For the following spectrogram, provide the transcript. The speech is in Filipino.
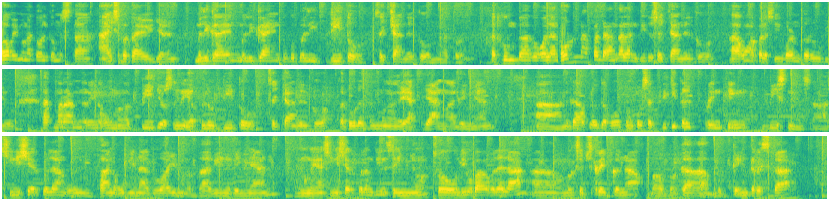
Okay mga tol, kamusta? Ayos ba tayo dyan? Maligayang maligayang pagbabalik dito sa channel ko mga tol. At kung bago ka lang or napadaan ka lang dito sa channel ko, ako nga pala si Worm Carubio at marami na rin akong mga videos na i-upload dito sa channel ko katulad ng mga yan, yan mga ganyan. Ah, nag-upload ako tungkol sa digital printing business. Ah, sinishare ko lang kung paano ko ginagawa yung mga bagay na ganyan. Yung mga yan, sinishare ko lang din sa inyo. So, kung di ko pa ako kilala, ah, mag-subscribe ka na, ah, magka, magka-interest ka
